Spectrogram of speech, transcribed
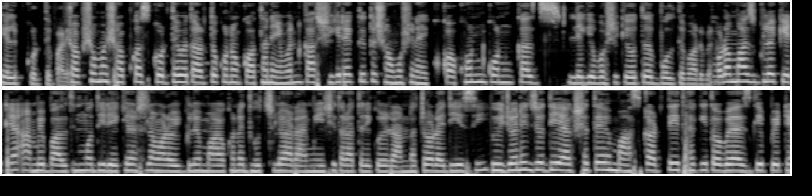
হেল্প করতে পারে। সবসময় সব কাজ করতে হবে, তার তো কোনো কথা নেই। মানে কাজ শিখে রাখতে তো সমস্যা নেই। কখন কোন কাজ লেগে বসে কেউ তো বলতে পারবে। বড় মাছগুলো কেটে আমি বালতির মধ্যে রেখে আসলাম আর ওইগুলো মা ওখানে ধুচ্ছিল আর আমি এসে তাড়াতাড়ি করে রান্না চড়াই দিয়েছি। দুইজনই যদি একসাথে মাছ কাটতেই থাকি, তবে আজকে পেটে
